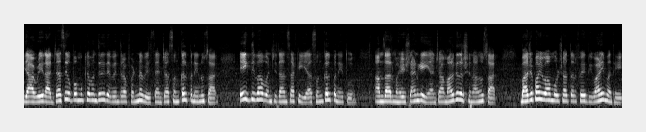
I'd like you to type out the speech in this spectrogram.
यावेळी राज्याचे उपमुख्यमंत्री देवेंद्र फडणवीस यांच्या संकल्पनेनुसार एक दिवा वंचितांसाठी या संकल्पनेतून आमदार महेश लांडगे यांच्या मार्गदर्शनानुसार भाजपा युवा मोर्चातर्फे दिवाळीमध्ये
